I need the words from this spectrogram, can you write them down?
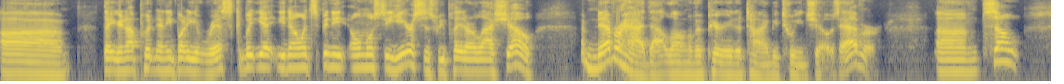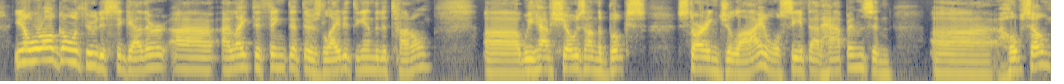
uh, that you're not putting anybody at risk but yet you know it's been almost a year since we played our last show i've never had that long of a period of time between shows ever um, so you know, we're all going through this together. Uh, I like to think that there's light at the end of the tunnel. Uh, we have shows on the books starting July, and we'll see if that happens. And uh, hope so.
